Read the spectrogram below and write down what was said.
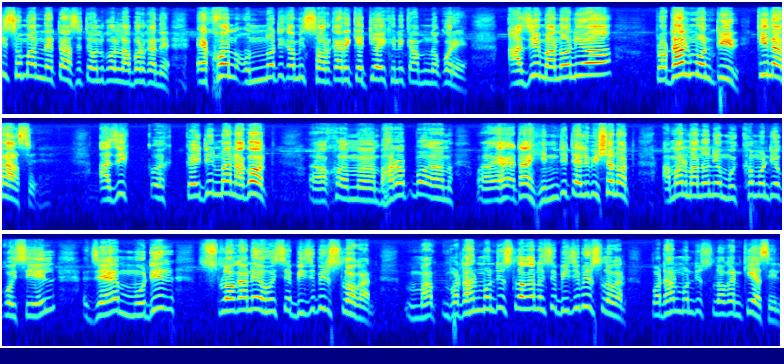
কিছুমান নেতা আছে তেওঁলোকৰ লাভৰ কাৰণে এখন উন্নতিকামী চৰকাৰে কেতিয়াও এইখিনি কাম নকৰে। আজি মাননীয় প্ৰধানমন্ত্ৰীৰ কি নাৰা আছে? আজি কেইদিনমান আগত অসম ভাৰত এটা হিন্দী টেলিভিশ্যনত আমাৰ মাননীয় মুখ্যমন্ত্ৰীয়ে কৈছিল যে মোদীৰ শ্লোগানেই হৈছে বিজেপিৰ শ্লোগান। প্ৰধানমন্ত্ৰীৰ শ্লোগান হৈছে বিজেপিৰ শ্লোগান। প্ৰধানমন্ত্ৰীৰ শ্লোগান কি আছিল?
